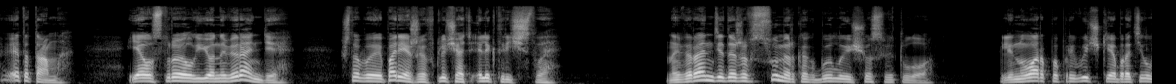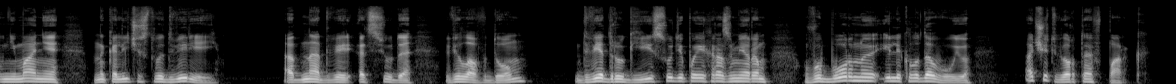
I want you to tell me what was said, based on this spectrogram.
Это там. Я устроил ее на веранде, чтобы пореже включать электричество. На веранде даже в сумерках было еще светло. Ленуар по привычке обратил внимание на количество дверей. Одна дверь отсюда вела в дом, две другие, судя по их размерам, в уборную или кладовую, а четвертая в парк.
